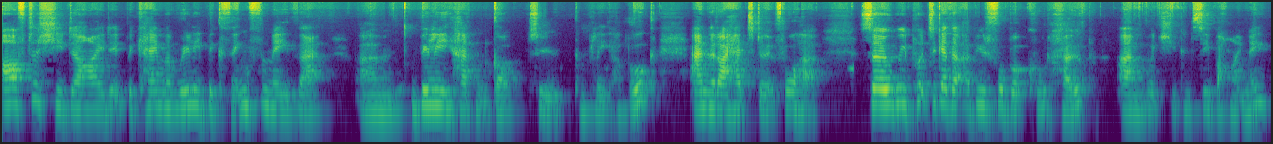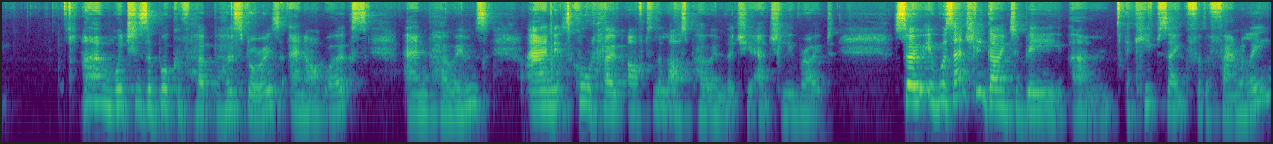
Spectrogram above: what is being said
after she died it became a really big thing for me that um, billy hadn't got to complete her book and that i had to do it for her. So we put together a beautiful book called hope um, which you can see behind me, um, which is a book of her, her stories and artworks and poems. And it's called Hope after the last poem that she actually wrote. So it was actually going to be um, a keepsake for the family,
